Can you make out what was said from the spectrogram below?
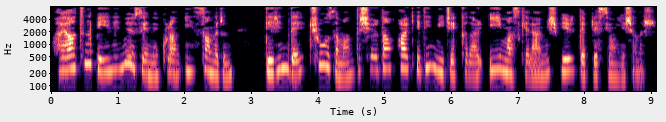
Hayatını beğenilme üzerine kuran insanların derinde çoğu zaman dışarıdan fark edilmeyecek kadar iyi maskelenmiş bir depresyon yaşanır.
